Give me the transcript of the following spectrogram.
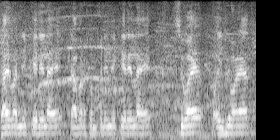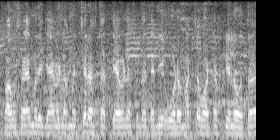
साहेबांनी केलेलं आहे डाबर कंपनीने केलेलं आहे. शिवाय हिवाळ्यात पावसाळ्यामध्ये ज्या वेळेला मच्छर असतात त्यावेळेलासुद्धा त्यांनी ओडोमासचं वाटप केलं होतं.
